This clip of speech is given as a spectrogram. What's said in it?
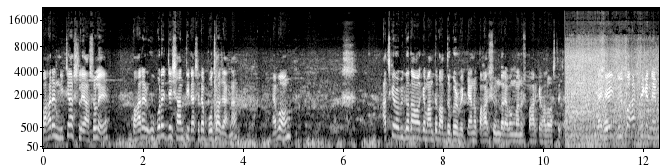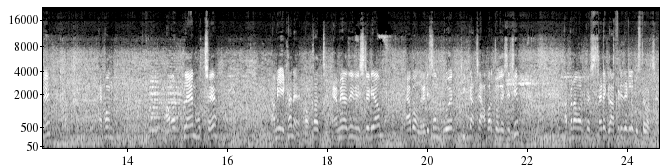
পাহাড়ের নিচে আসলে আসলে পাহাড়ের উপরের যে শান্তিটা সেটা বোঝা যায় না এবং আজকের অভিজ্ঞতা আমাকে মানতে বাধ্য করবে কেন পাহাড় সুন্দর এবং মানুষ পাহাড়কে ভালোবাসতে চায়। এই দুই পাহাড় থেকে নেমে এখন আমার প্ল্যান হচ্ছে আমি এখানে, অর্থাৎ এম এ আজিজ স্টেডিয়াম এবং রেডিসন ব্লুয়ের ঠিক কাছে আবার চলে এসেছি। আপনারা আমার সাইডে গ্রাফিটি দেখলে বুঝতে পারছেন।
